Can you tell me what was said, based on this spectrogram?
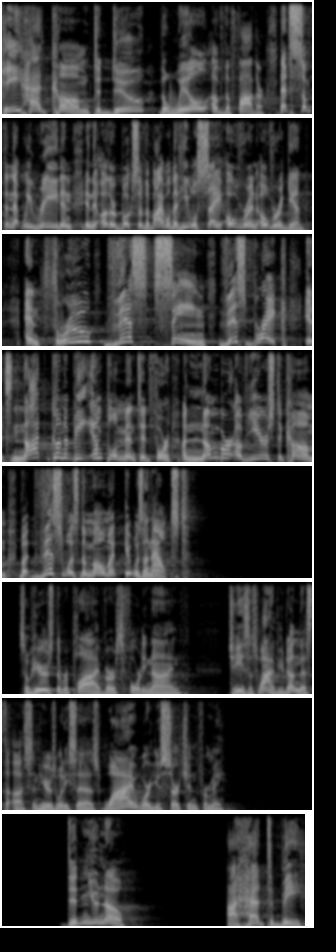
He had come to do the will of the Father. That's something that we read in, in the other books of the Bible that he will say over and over again. And through this scene, this break, it's not going to be implemented for a number of years to come, but this was the moment it was announced. So here's the reply, verse 49. Jesus, why have you done this to us? And here's what he says Why were you searching for me? Didn't you know I had to be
